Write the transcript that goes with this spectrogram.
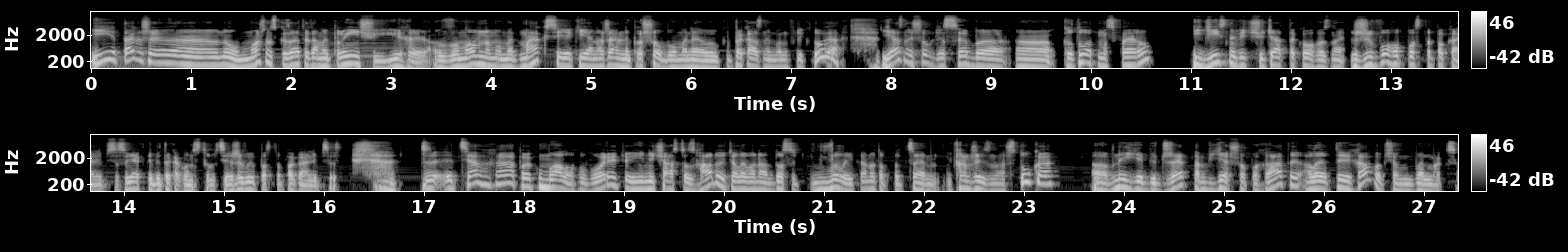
І також е, ну, можна сказати там і про інші ігри. В умовному Max, який я, на жаль, не пройшов, бо у мене ПК з ним конфліктує. Я знайшов для себе е, круту атмосферу і дійсно відчуття такого знає, живого постапокаліпсису. Як тобі така конструкція? Живий постапокаліпсис. Ця гра, про яку мало говорять, її не часто згадують, але вона досить велика. Ну тобто, це франшизна штука. е, В неї є бюджет, там є що пограти, але ти грав взагалі в Max?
